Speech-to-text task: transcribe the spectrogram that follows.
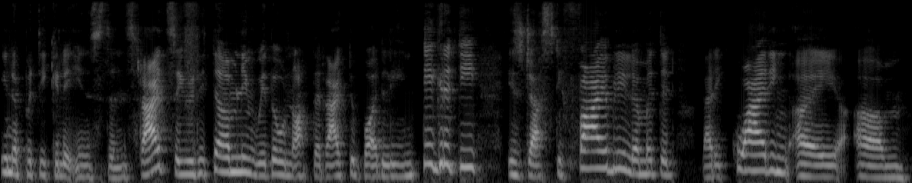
in a particular instance, right? So you're determining whether or not the right to bodily integrity is justifiably limited by requiring a um,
